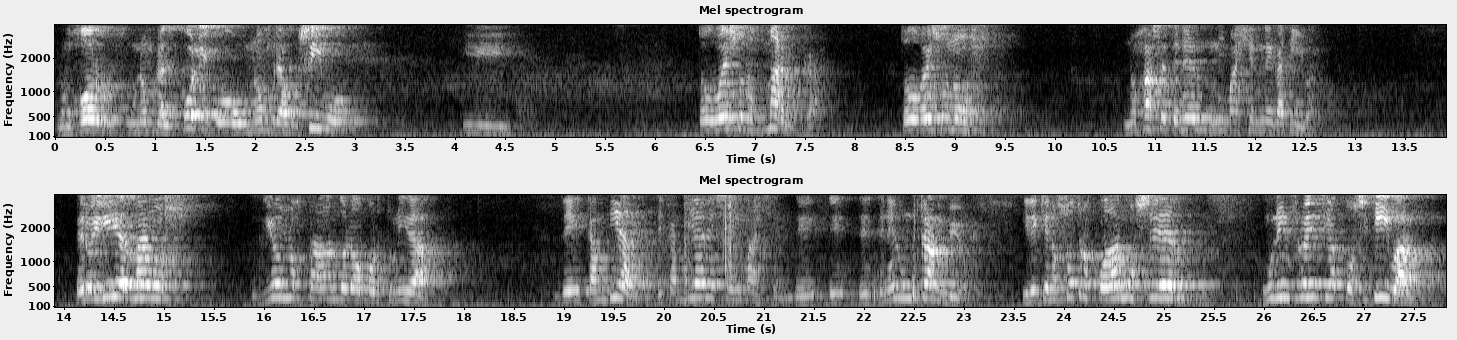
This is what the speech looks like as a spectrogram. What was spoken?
a lo mejor fue un hombre alcohólico, un hombre abusivo, y todo eso nos marca, todo eso nos, nos hace tener una imagen negativa. Pero hoy día, hermanos, Dios nos está dando la oportunidad de cambiar, de cambiar esa imagen, de, de, tener un cambio y de que nosotros podamos ser una influencia positiva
